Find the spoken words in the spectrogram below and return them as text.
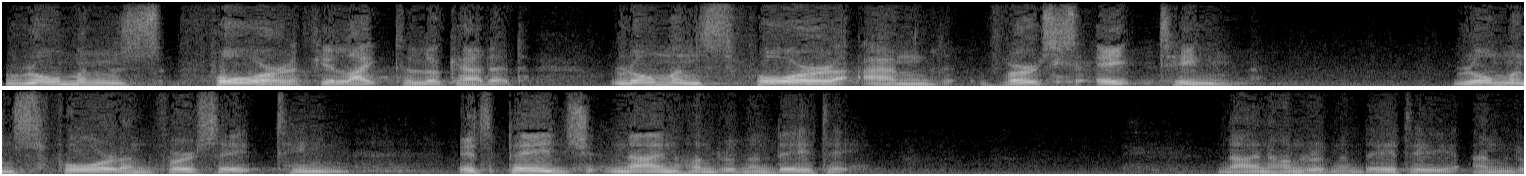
Romans 4, if you like to look at it. Romans 4 and verse 18. Romans 4 and verse 18. It's page 980. 980 and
